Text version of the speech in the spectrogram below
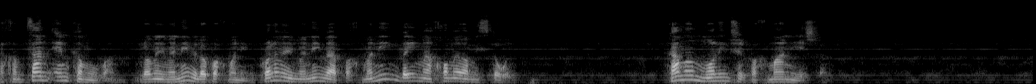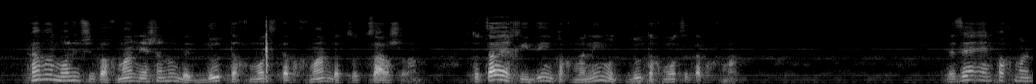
לחמצן אין כמובן, לא מימנים ולא פחמנים. כל המימנים והפחמנים באים מהחומר המסתורי. כמה מולים של פחמן יש לנו? כמה מולים של פחמן יש לנו בדו תחמוצת הפחמן בתוצר שלנו? התוצר היחידי עם פחמנים הוא דו תחמוצת הפחמן. לזה אין פחמן.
